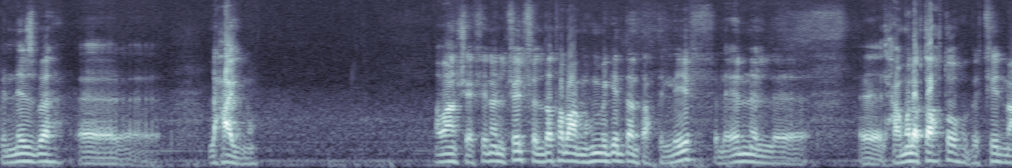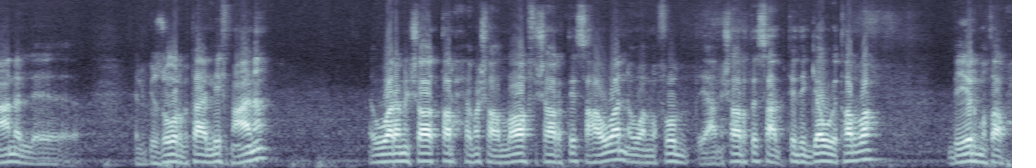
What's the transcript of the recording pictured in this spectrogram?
بالنسبة آه، لحجمه. طبعا شايفين الفلفل ده طبعا مهم جدا تحت الليف لأن ال- الحمولة بتاعته بتفيد معانا ال- الجذور بتاع الليف معانا. هو رامي شهر طرح ما شاء الله في شهر تسعة هو هو المفروض يعني شهر تسعة بيبتدي الجو يطرى بيرمي طرح.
